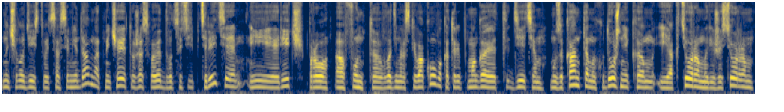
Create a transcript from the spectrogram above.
начало действовать совсем недавно, отмечает уже свое 25-летие, и речь про э, фонд Владимира Спивакова, который помогает детям, музыкантам и художникам, и актерам, и режиссерам,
